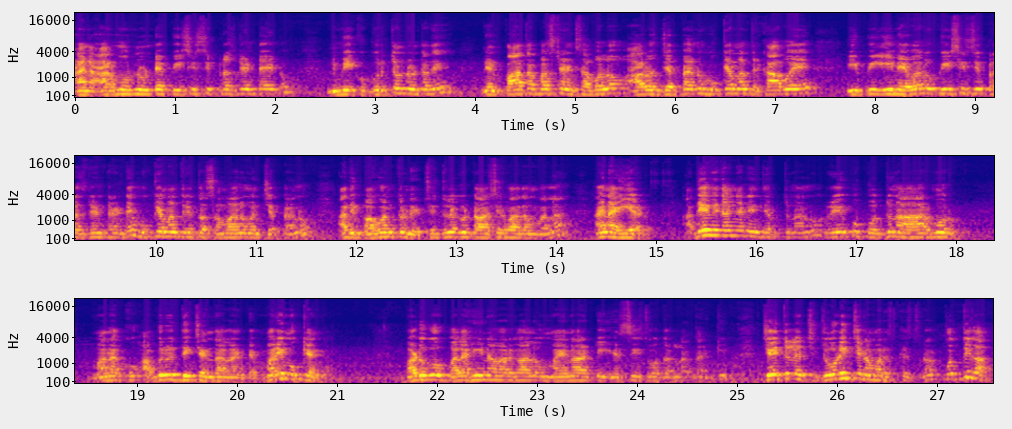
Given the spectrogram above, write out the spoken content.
ఆయన ఆర్మూర్ నుండే పిసిసి ప్రెసిడెంట్ అయ్యాడు. మీకు గుర్తుండుంటుంది. నేను పాత బస్ స్టాండ్ సభలో ఆ రోజు చెప్పాను ముఖ్యమంత్రి కాబోయే ఈ పి- ఈయన ఎవరు పిసిసి ప్రెసిడెంట్ అంటే ముఖ్యమంత్రితో సమానం అని చెప్పాను. అది భగవంతుడి సిద్ధులగుట్ట ఆశీర్వాదం వల్ల ఆయన అయ్యాడు. అదే విధంగా నేను చెప్తున్నాను రేపు పొద్దున ఆర్మూర్ మనకు అభివృద్ధి చెందాలంటే మరీ ముఖ్యంగా బడుగు బలహీన వర్గాలు మైనారిటీ ఎస్సీ సోదరులందరికీ చేతులు వచ్చి జోడించి నమస్కరిస్తున్నాను. కొద్దిగా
